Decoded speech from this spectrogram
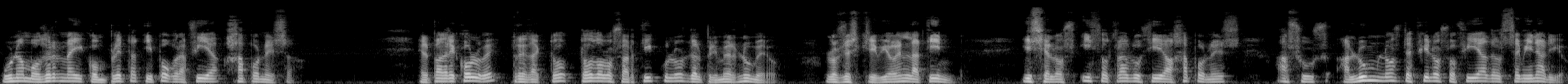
una moderna y completa tipografía japonesa. El padre Colbe redactó todos los artículos del primer número, los escribió en latín y se los hizo traducir al japonés a sus alumnos de filosofía del seminario.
